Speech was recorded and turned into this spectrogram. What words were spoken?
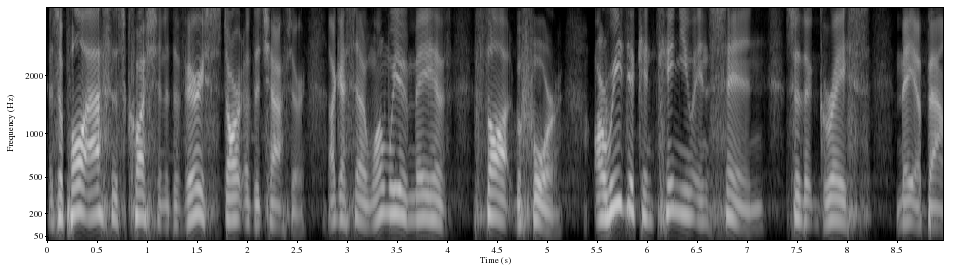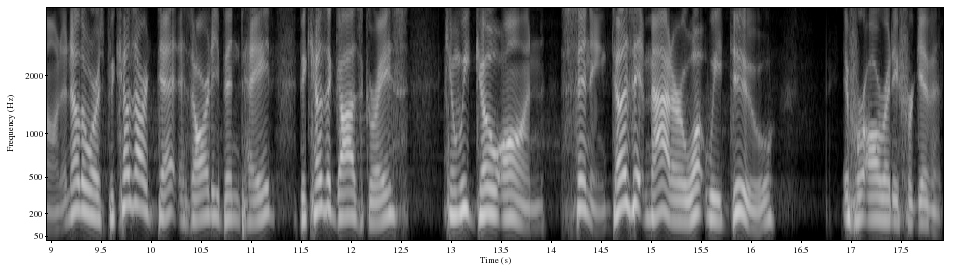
And so Paul asks this question at the very start of the chapter. Like I said, one we may have thought before. Are we to continue in sin so that grace may abound? In other words, because our debt has already been paid, because of God's grace, can we go on sinning? Does it matter what we do if we're already forgiven?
